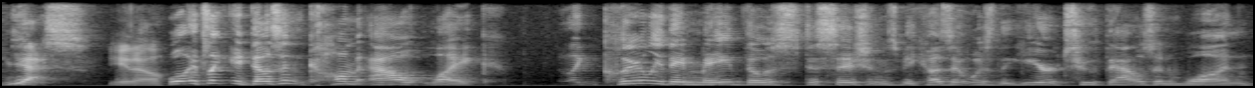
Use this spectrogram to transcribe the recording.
Yes. You know, Well, it's like it doesn't come out like like clearly they made those decisions because it was the year 2001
